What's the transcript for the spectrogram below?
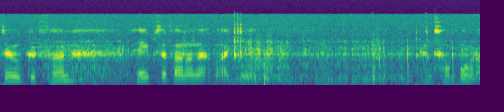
Still good fun. Heaps of fun on that here. And top water.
